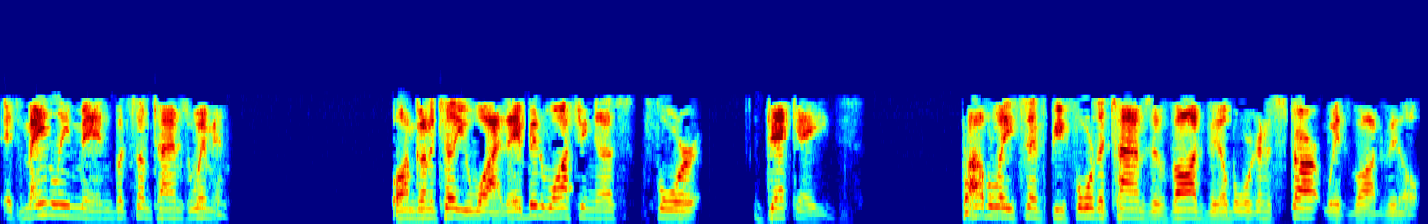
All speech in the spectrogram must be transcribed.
It's mainly men, but sometimes women. Well, I'm going to tell you why. They've been watching us for decades. Probably since before the times of vaudeville, but we're going to start with vaudeville.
